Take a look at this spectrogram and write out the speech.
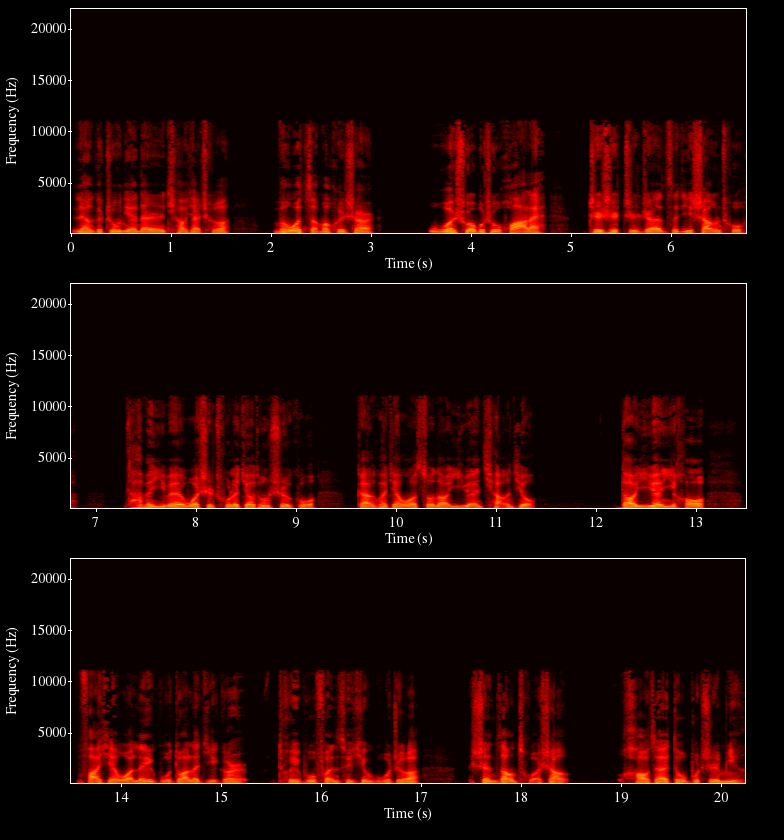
两个中年男人跳下车，问我怎么回事儿。我说不出话来，只是指着自己伤处。他们以为我是出了交通事故，赶快将我送到医院抢救。到医院以后，发现我肋骨断了几根，腿部粉碎性骨折，肾脏挫伤，好在都不致命。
